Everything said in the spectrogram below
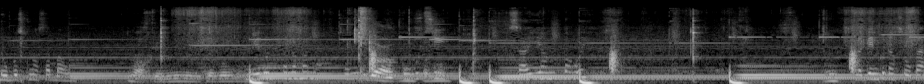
Lubos ko na sabaw. Akin yun yung sabaw. Meron pa naman ah. Gago sa sabaw. Sayang pa, oy. Hmm. Lagyan ko ng suka.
